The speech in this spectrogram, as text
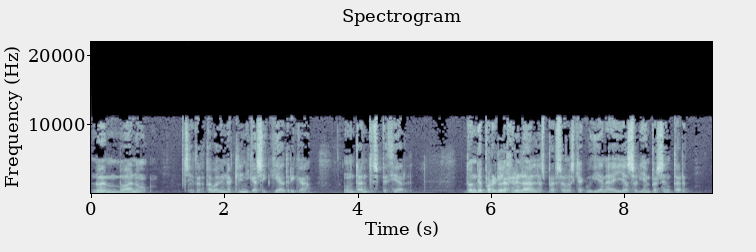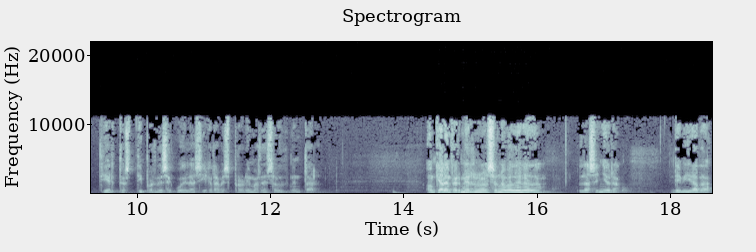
No en vano se trataba de una clínica psiquiátrica un tanto especial, donde por regla general las personas que acudían a ella solían presentar ciertos tipos de secuelas y graves problemas de salud mental. Aunque a la enfermera no le sonaba de nada, la señora, de mirada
